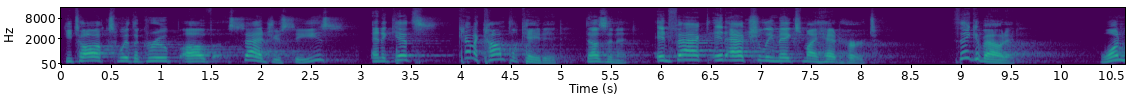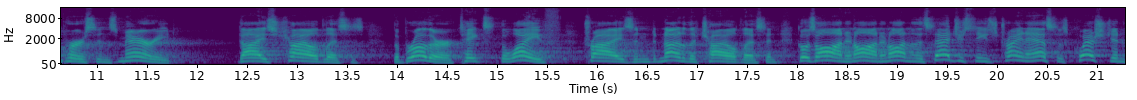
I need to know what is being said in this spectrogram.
He talks with a group of Sadducees, and it gets kind of complicated, doesn't it? In fact, it actually makes my head hurt. Think about it. One person's married, dies childless. The brother takes the wife, tries, and none of the childless, and goes on and on and on. And the Sadducees try and ask this question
